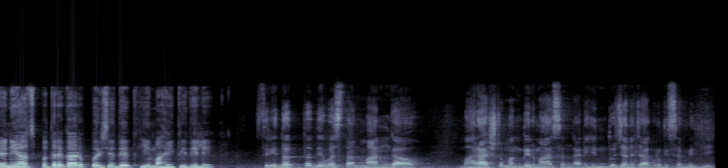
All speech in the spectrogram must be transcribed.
यांनी आज पत्रकार परिषदेत ही माहिती दिली. श्री दत्त देवस्थान मानगाव महाराष्ट्र मंदिर महासंघ आणि हिंदू जनजागृती समिती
